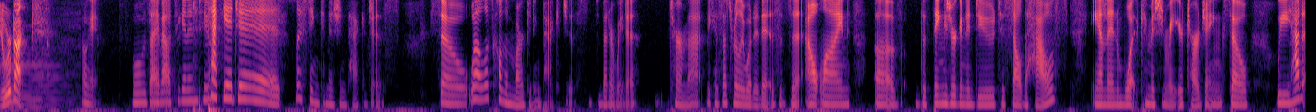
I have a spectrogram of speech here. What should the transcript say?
and we're back Okay. What was I about to get into? Packages. listing commission packages. So, well, let's call them marketing packages. It's a better way to term that because that's really what it is. It's an outline of the things you're going to do to sell the house and then what commission rate you're charging. So, we had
